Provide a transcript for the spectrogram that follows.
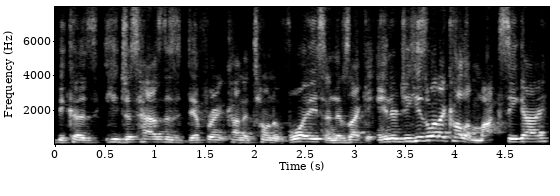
because he just has this different kind of tone of voice and there's like an energy. He's what I call a moxie guy.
